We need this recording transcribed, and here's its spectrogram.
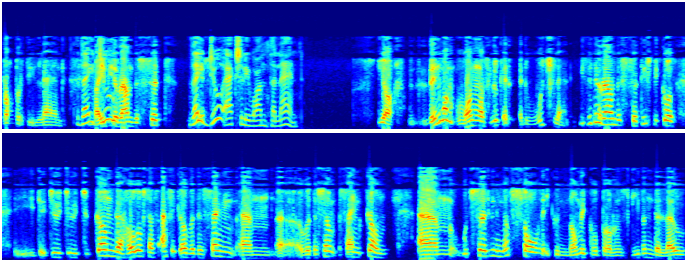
property, land. They Maybe do. around the city. They yes. do actually want the land. Yeah, then one one must look at, at which land. Is it around the cities? Because to to to, to comb the whole of South Africa with the same um, uh, with the same same comb um, would certainly not solve the economical problems given the low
